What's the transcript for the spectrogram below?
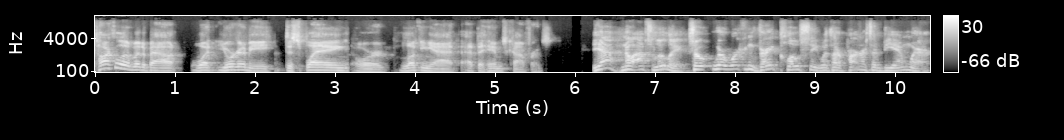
Talk a little bit about what you're going to be displaying or looking at at the HIMSS conference. Yeah, no, absolutely. So we're working very closely with our partners at VMware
